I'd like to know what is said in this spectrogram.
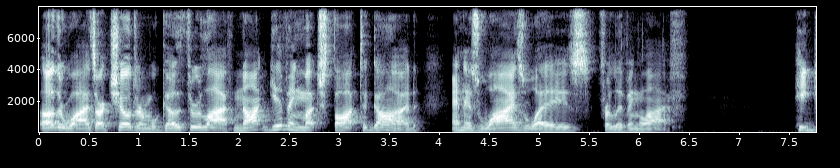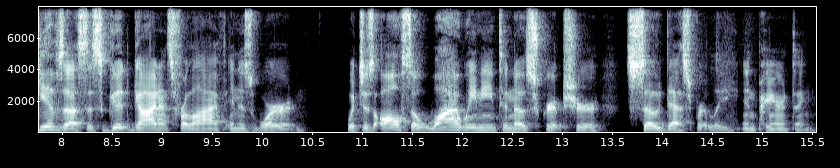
Otherwise, our children will go through life not giving much thought to God and His wise ways for living life. He gives us this good guidance for life in His Word, which is also why we need to know Scripture so desperately in parenting.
